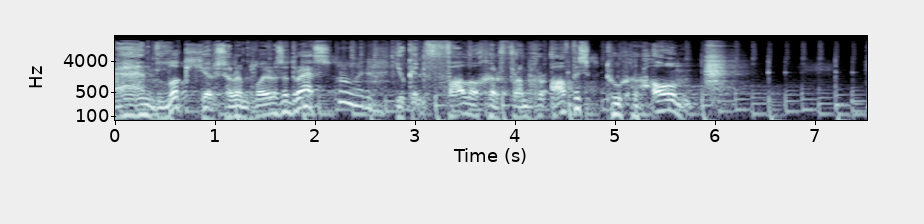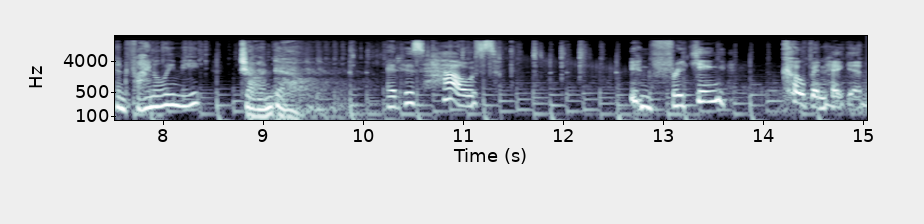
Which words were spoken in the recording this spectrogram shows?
And look, here's her employer's address. Oh my God. You can follow her from her office to her home. And finally meet John Doe at his house in freaking Copenhagen.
